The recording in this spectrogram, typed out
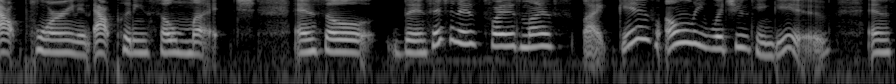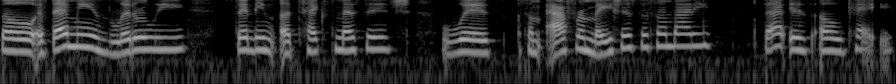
outpouring and outputting so much. And so the intention is for this month, like, give only what you can give. And so if that means literally sending a text message with some affirmations to somebody, that is okay.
